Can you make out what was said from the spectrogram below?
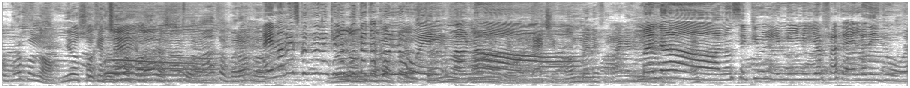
Purtroppo no, io so che c'è, l'ho trasformato, però non... E non hai ascoltato neanche la puntata con lui? No, Ma no! Non me ne frega niente. Ma no, non sei più il, il miglior fratello dei due.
